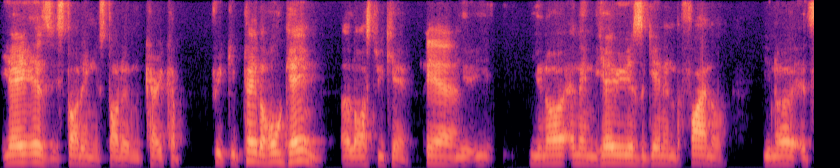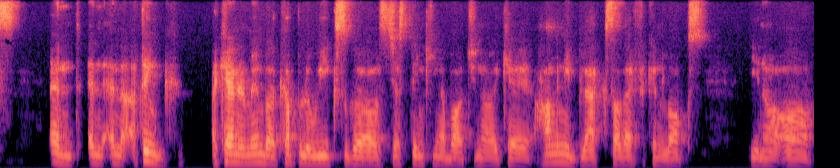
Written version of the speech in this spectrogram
yeah, he is. He's starting starting Currie Cup. He played the whole game uh, last weekend. Yeah, you, you, know, and then here he is again in the final. You know, it's and and and I think I can remember a couple of weeks ago I was just thinking about you know okay how many black South African locks you know are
